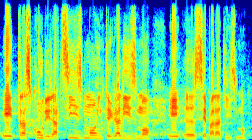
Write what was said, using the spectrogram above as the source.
e trascuri razzismo, integralismo e eh, separatismo.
